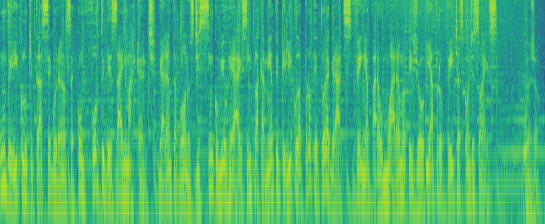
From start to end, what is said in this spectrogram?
um veículo que traz segurança, conforto e design marcante. Garanta bônus de cinco mil reais em emplacamento e película protetora grátis. Venha para o Moarama Peugeot e aproveite as condições. Peugeot.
